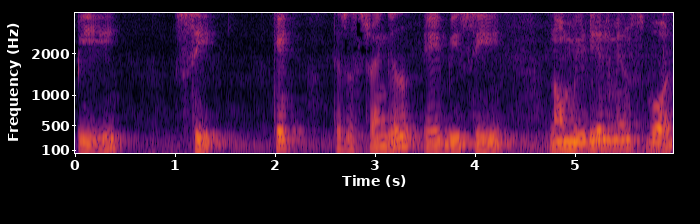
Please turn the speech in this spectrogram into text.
B C. Okay? This is triangle ABC now median means what?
